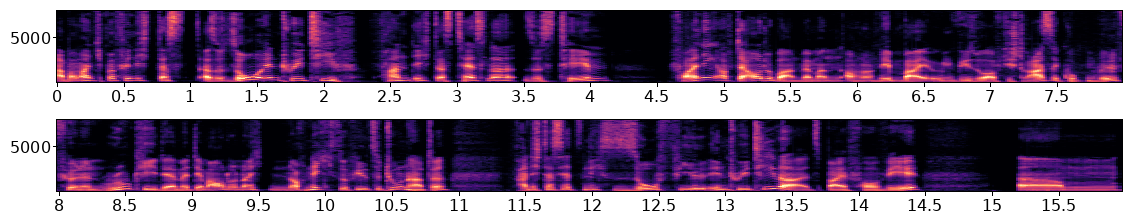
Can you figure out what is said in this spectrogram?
Aber manchmal finde ich das, also so intuitiv fand ich das Tesla-System vor allen Dingen auf der Autobahn, wenn man auch noch nebenbei irgendwie so auf die Straße gucken will, für einen Rookie, der mit dem Auto noch nicht so viel zu tun hatte, fand ich das jetzt nicht so viel intuitiver als bei VW. Ähm,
